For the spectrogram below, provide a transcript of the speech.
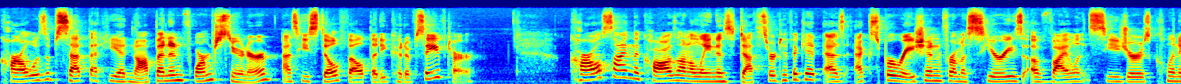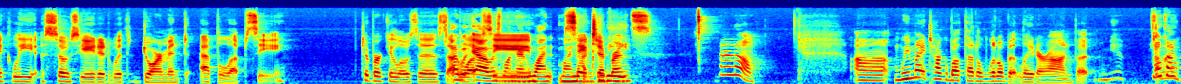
Carl was upset that he had not been informed sooner, as he still felt that he could have saved her. Carl signed the cause on Elena's death certificate as expiration from a series of violent seizures clinically associated with dormant epilepsy. Tuberculosis, I w- epilepsy. yeah, I was wondering why- why same not TB? difference. I don't know. Uh, we might talk about that a little bit later on, but yeah. Okay. know.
